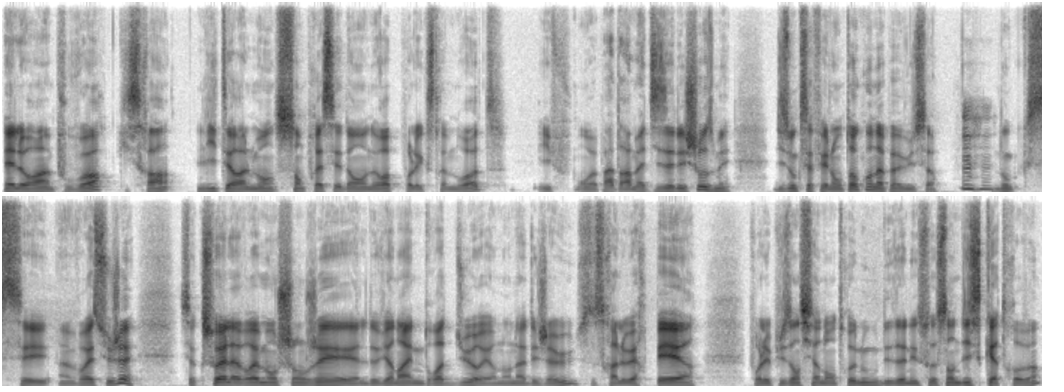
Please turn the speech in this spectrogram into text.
Elle aura un pouvoir qui sera littéralement sans précédent en Europe pour l'extrême droite, on va pas dramatiser les choses, mais disons que ça fait longtemps qu'on n'a pas vu ça. Mhm. Donc c'est un vrai sujet. C'est que soit elle a vraiment changé et elle deviendra une droite dure, et on en a déjà eu, ce sera le RPR pour les plus anciens d'entre nous des années 70-80,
